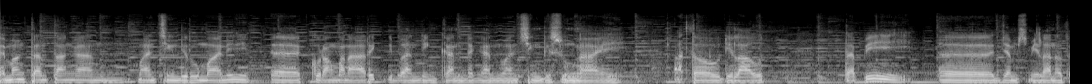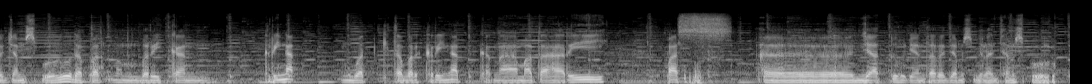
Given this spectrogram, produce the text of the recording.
Memang tantangan mancing di rumah ini eh, kurang menarik dibandingkan dengan mancing di sungai atau di laut. Tapi eh, jam 9 atau jam 10 dapat memberikan keringat, membuat kita berkeringat karena matahari pas eh, jatuh di antara jam 9 jam 10.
